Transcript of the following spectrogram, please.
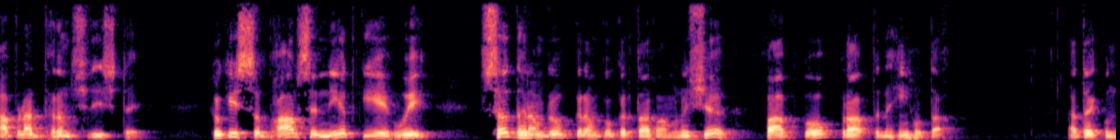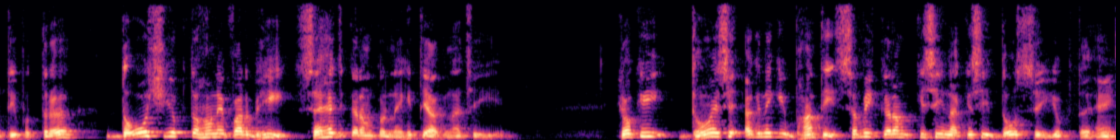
अपना धर्म श्रेष्ठ है। क्योंकि स्वभाव से नियत किए हुए सधर्म रूप कर्म को करता हुआ मनुष्य पाप को प्राप्त नहीं होता। अतः कुंती पुत्र दोष युक्त होने पर भी सहज कर्म को नहीं त्यागना चाहिए। क्योंकि धुएँ से अग्नि की भांति सभी कर्म किसी न किसी दोष से युक्त हैं।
